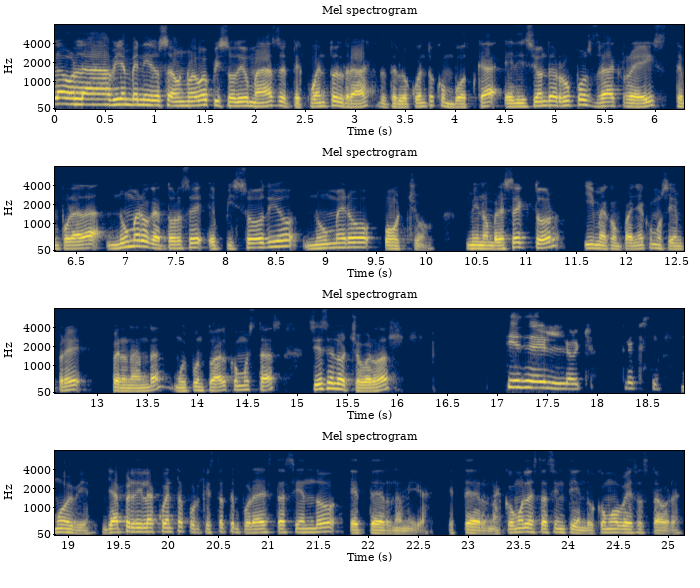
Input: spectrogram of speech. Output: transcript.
Hola, hola, bienvenidos a un nuevo episodio más de Te Cuento el Drag, de Te lo cuento con vodka, edición de RuPaul's Drag Race, temporada número 14, episodio número 8. Mi nombre es Héctor y me acompaña como siempre Fernanda, muy puntual, ¿cómo estás? Sí es el 8, ¿verdad? Sí, es el 8, creo que sí. Muy bien, ya perdí la cuenta porque esta temporada está siendo eterna, amiga, eterna. ¿Cómo la estás sintiendo? ¿Cómo ves hasta ahora?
